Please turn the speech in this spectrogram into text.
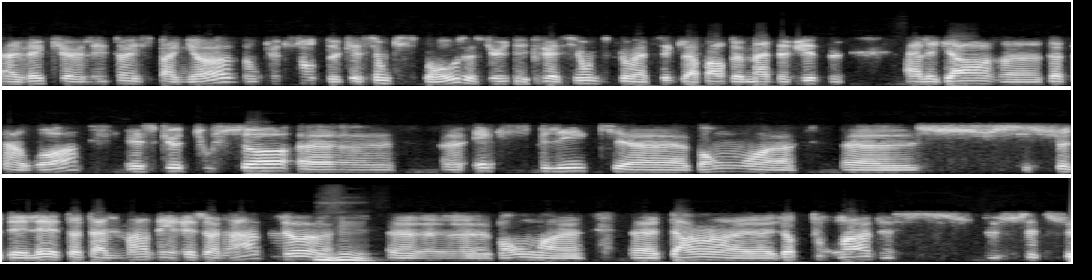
avec l'État espagnol. Donc, il y a toutes sortes de questions qui se posent. Est-ce qu'il y a eu des pressions diplomatiques de la part de Madrid à l'égard d'Ottawa? Est-ce que tout ça explique, bon, ce délai est totalement déraisonnable, là, mhm. bon, dans l'octroi de ce,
